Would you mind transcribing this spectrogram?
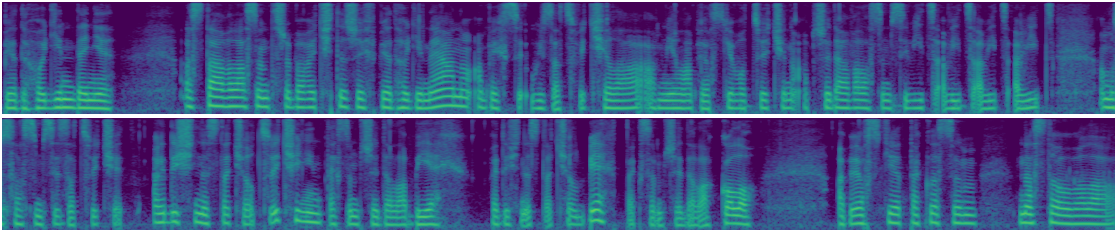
5 hodin denně. A stávala jsem třeba ve čtyři, v pět hodin ráno, abych si už zacvičila a měla prostě odcvičeno a předávala jsem si víc a víc a víc a víc a musela jsem si zacvičit. A když nestačilo cvičení, tak jsem přidala běh. A když nestačil běh, tak jsem přidala kolo. A prostě takhle jsem nastavovala,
